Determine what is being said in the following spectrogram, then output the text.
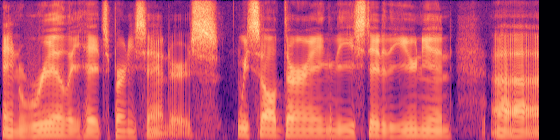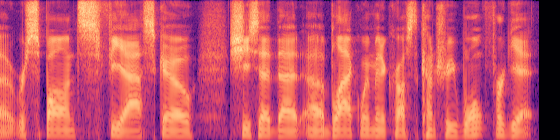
and really hates Bernie Sanders. We saw during the State of the Union uh, response fiasco, she said that uh, black women across the country won't forget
